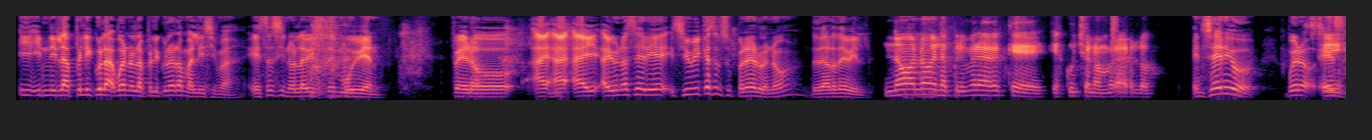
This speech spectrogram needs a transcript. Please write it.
Y, ni la película, bueno, la película era malísima. Esta sí no la viste muy bien. Pero hay, hay, una serie, si ubicas el superhéroe, ¿no? De Daredevil. No, no, es la primera vez que, escucho nombrarlo. ¿En serio? Bueno, es,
